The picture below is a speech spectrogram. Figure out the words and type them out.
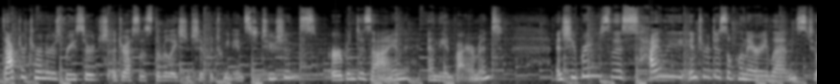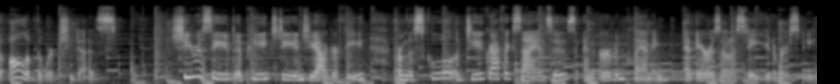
Dr. Turner's research addresses the relationship between institutions, urban design, and the environment, and she brings this highly interdisciplinary lens to all of the work she does. She received a PhD in geography from the School of Geographic Sciences and Urban Planning at Arizona State University.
